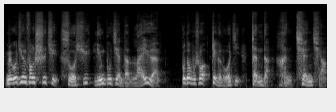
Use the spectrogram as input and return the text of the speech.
美国军方失去所需零部件的来源。不得不说，这个逻辑真的很牵强。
